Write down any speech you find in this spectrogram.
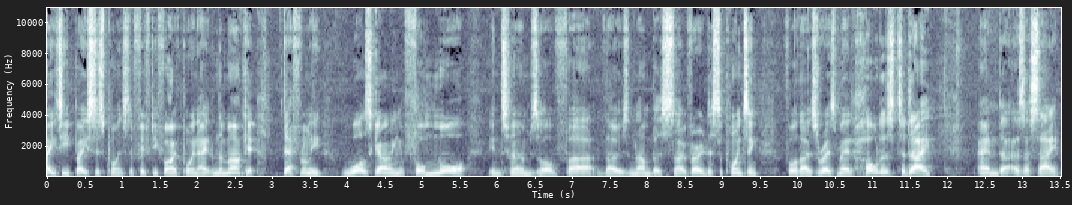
80 basis points to 55.8, and the market definitely was going for more in terms of uh, those numbers. So, very disappointing for those ResMed holders today. And uh, as I say,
